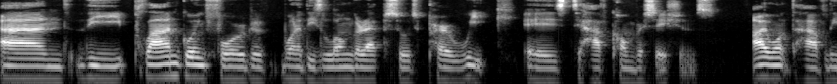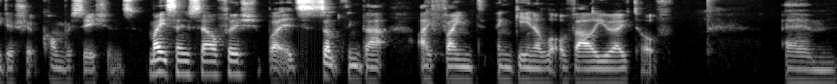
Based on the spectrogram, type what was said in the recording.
And the plan going forward with one of these longer episodes per week is to have conversations. I want to have leadership conversations. Might sound selfish, but it's something that I find and gain a lot of value out of. Um,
